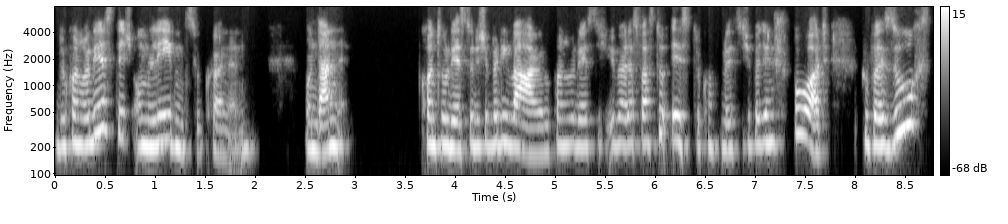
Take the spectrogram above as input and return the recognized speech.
Du kontrollierst dich, um leben zu können. Und dann kontrollierst du dich über die Waage, du kontrollierst dich über das, was du isst, du kontrollierst dich über den Sport. Du versuchst,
